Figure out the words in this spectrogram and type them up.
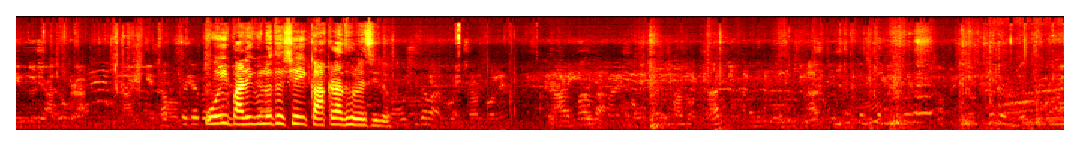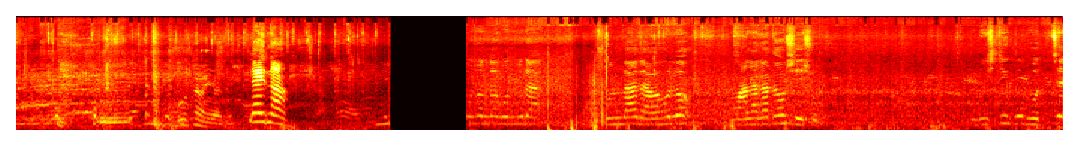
হিন্দু সাধকরা ওই বাড়িগুলোতে সেই কাকড়া ধরেছিল। এই না। সন্ধ্যা বন্ধুরা, সন্ধ্যা যাওয়া হলো মালা গাঁথাও শেষ হলো। বৃষ্টি খুব হচ্ছে,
